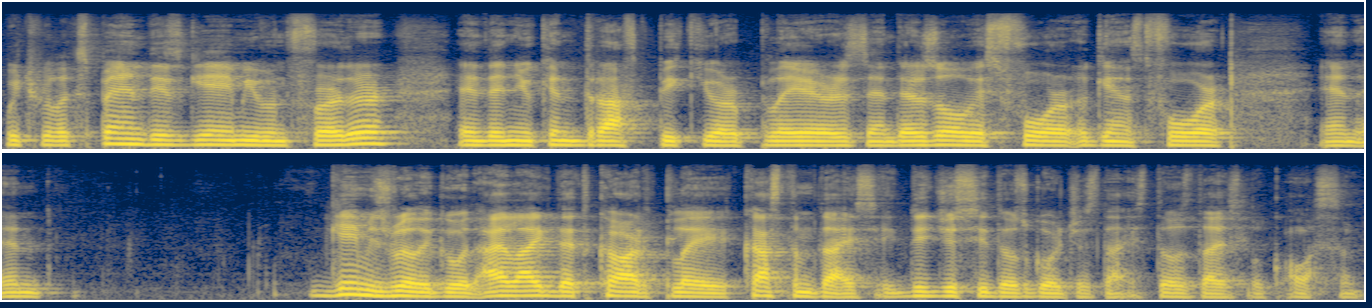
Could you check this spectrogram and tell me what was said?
which will expand this game even further. And then you can draft pick your players and there's always four against four. And and game is really good. I like that card play custom dice. Did you see those gorgeous dice? Those dice look awesome.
